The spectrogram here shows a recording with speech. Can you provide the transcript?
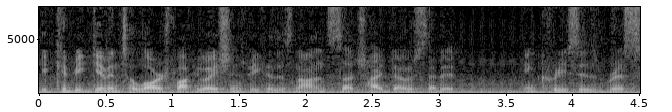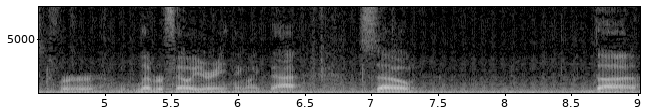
it could be given to large populations because it's not in such high dose that it increases risk for liver failure or anything like that. So the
